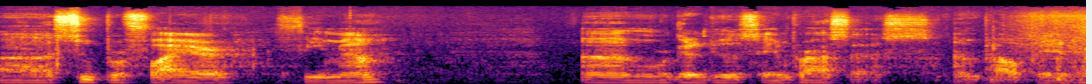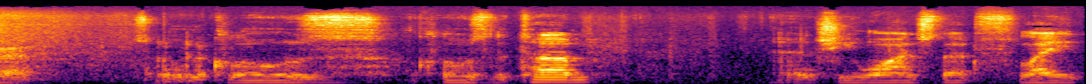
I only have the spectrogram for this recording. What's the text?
uh, super fire female. Um, we're going to do the same process and palpate her. So I'm going to close close the tub and she wants that flight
